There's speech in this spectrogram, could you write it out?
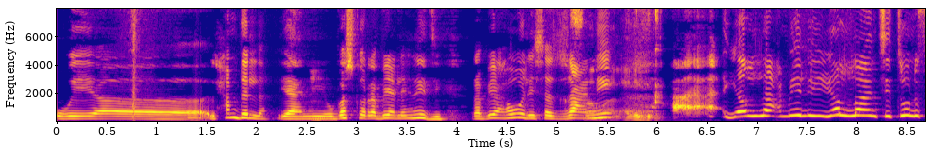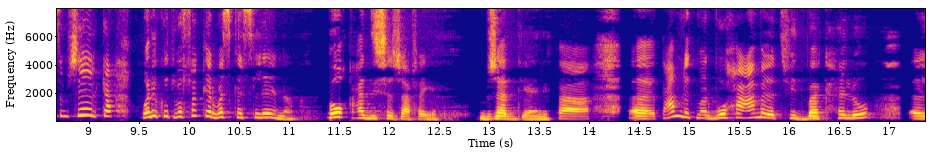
والحمد لله. يعني وبشكر ربيع الهنيدي. ربيع هو اللي شجعني. الفكرة يلا اعملي يلا انت تونس مشاركة. وأنا كنت بفكر بس كسلانة. هو قعد يشجع فيا بجد يعني. فتعاملت مربوحة عملت feedback حلو آه،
